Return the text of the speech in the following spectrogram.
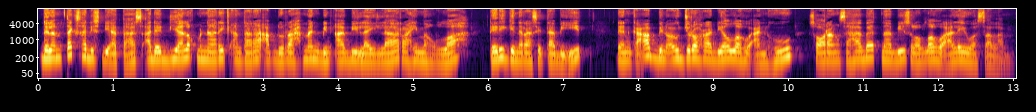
Dalam teks hadis di atas ada dialog menarik antara Abdurrahman bin Abi Laila rahimahullah dari generasi tabi'id dan Ka'ab bin Ujroh radhiyallahu anhu, seorang sahabat Nabi Shallallahu alaihi wasallam.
